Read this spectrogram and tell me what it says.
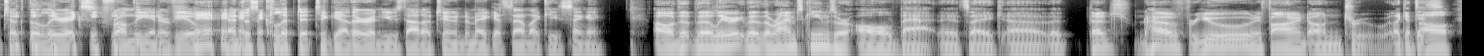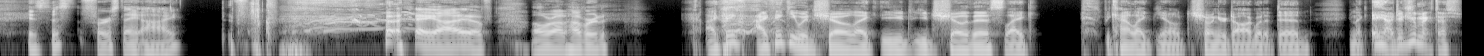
took the lyrics from the interview and just clipped it together and used auto tune to make it sound like he's singing. Oh, the the lyric, the, the rhyme schemes are all that. It's like uh, that's have for you and find untrue. Like it's Is- all Is this the first AI? AI of L. Ron Hubbard. I think I think you would show like you'd you'd show this like be kind of like you know showing your dog what it did. You're like, AI, did you make this?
